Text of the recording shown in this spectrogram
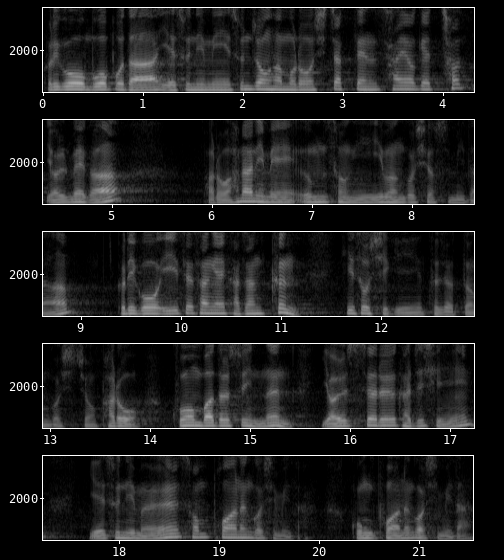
그리고 무엇보다 예수님이 순종함으로 시작된 사역의 첫 열매가 바로 하나님의 음성이 임한 것이었습니다. 그리고 이 세상에 가장 큰 희소식이 들렸던 것이죠. 바로 구원받을 수 있는 열쇠를 가지신 예수님을 선포하는 것입니다. 공포하는 것입니다.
